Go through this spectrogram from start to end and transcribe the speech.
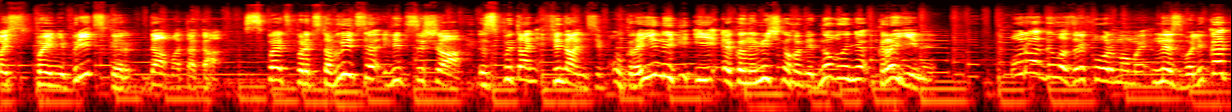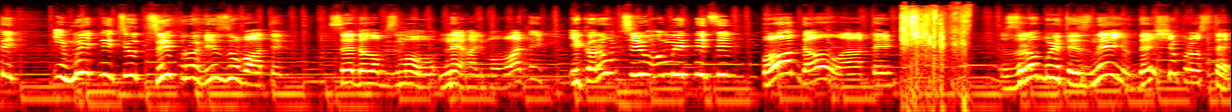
Ось Пенні Пріцкер, дама така, спецпредставниця від США з питань фінансів України і економічного відновлення країни. Порадила з реформами не зволікати і митницю цифровізувати. Це дало б змогу не гальмувати і корупцію у митниці подолати. Зробити з нею дещо просте:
